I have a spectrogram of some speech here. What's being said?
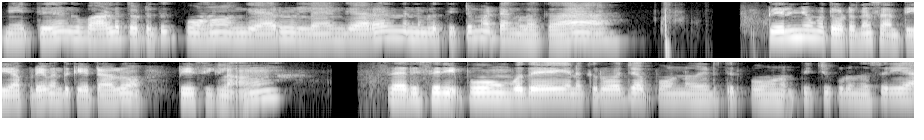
நேற்று அங்கே வாழை தோட்டத்துக்கு போனோம். அங்கே யாரும் இல்லை. அங்கே யாராவது இருந்து நம்மளை திட்ட மாட்டாங்களாக்கா? தெரிஞ்சவங்க தோட்டம் தான் சாந்தி. அப்படியே வந்து கேட்டாலும் பேசிக்கலாம். ஆ? சரி சரி. போகும்போதே எனக்கு ரோஜா பூன்னு எடுத்துகிட்டு போகணும். பிச்சு கொடுங்க சரியா?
